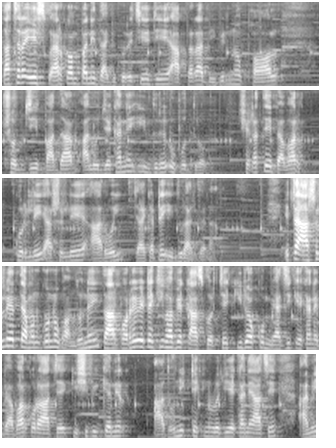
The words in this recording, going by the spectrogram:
তাছাড়া এই স্কোয়ার কোম্পানি দাবি করেছে যে আপনারা বিভিন্ন ফল, সবজি, বাদাম, আলু যেখানে ইঁদুরের উপদ্রব সেটাতে ব্যবহার করলেই আসলে আর ওই জায়গাটায় ইঁদুর আসবে না। এটা আসলে তেমন কোনো গন্ধ নেই। তারপরেও এটা কীভাবে কাজ করছে, কীরকম ম্যাজিক এখানে ব্যবহার করা আছে, কৃষি বিজ্ঞানীর আধুনিক টেকনোলজি এখানে আছে, আমি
